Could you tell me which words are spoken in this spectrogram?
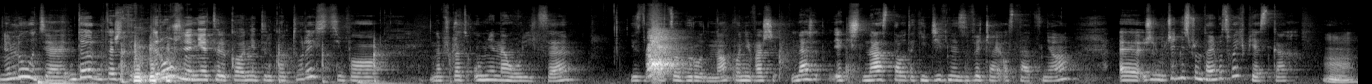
No ludzie, to też różnie, nie tylko, nie tylko turyści, bo na przykład u mnie na ulicy jest bardzo brudno, ponieważ na, jakiś nastał taki dziwny zwyczaj ostatnio, e, że ludzie nie sprzątają po swoich pieskach. Mm.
